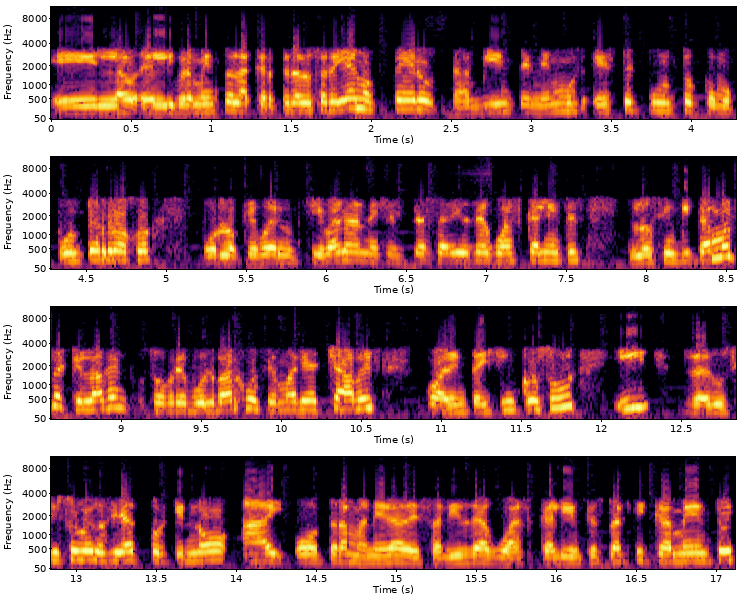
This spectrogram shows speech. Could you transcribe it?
eh, el libramiento de la carretera de los Arellanos, pero también tenemos este punto como punto rojo, por lo que bueno, si van a necesitar salir de Aguascalientes, los invitamos a que lo hagan sobre Boulevard José María Chávez, 45 Sur, y reducir su velocidad porque no hay otra manera de salir de Aguascalientes. Prácticamente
